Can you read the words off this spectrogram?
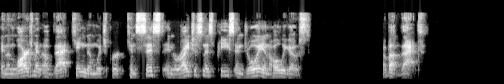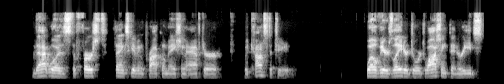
and enlargement of that kingdom which per- consists in righteousness, peace, and joy in the Holy Ghost. How about that? That was the first Thanksgiving proclamation after we constituted. 12 years later, George Washington reads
